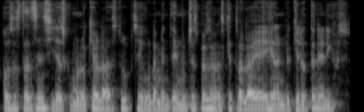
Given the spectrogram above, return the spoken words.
cosas tan sencillas como lo que hablabas tú. Seguramente hay muchas personas que toda la vida dijeron yo quiero tener hijos.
